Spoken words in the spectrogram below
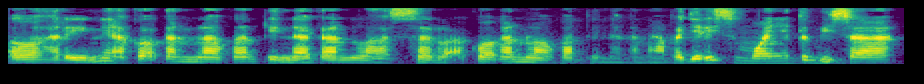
Oh hari ini aku akan melakukan tindakan laser aku akan melakukan tindakan apa. Jadi semuanya itu bisa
